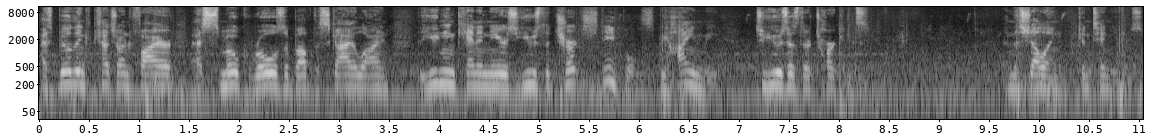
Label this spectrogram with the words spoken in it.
As buildings catch on fire, as smoke rolls above the skyline, the Union cannoneers use the church steeples behind me to use as their targets. And the shelling continues.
